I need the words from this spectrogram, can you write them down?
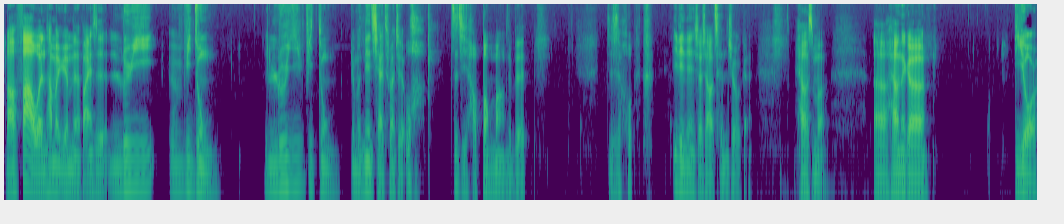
然后法文他们原本的发音是 Louis Vuitton，Louis Vuitton，有没有念起来突然觉得哇，自己好棒棒，对不对？就是后一点点小小的成就感，还有什么？呃，还有那个 Dior。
